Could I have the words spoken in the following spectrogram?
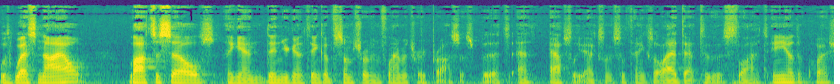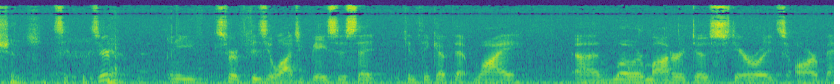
With West Nile, lots of cells. Again, then you're going to think of some sort of inflammatory process. But that's absolutely excellent. So thanks. I'll add that to the slides. Any other questions? Is, is there yeah. any sort of physiologic basis that you can think of that why uh, lower moderate dose steroids are bad?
